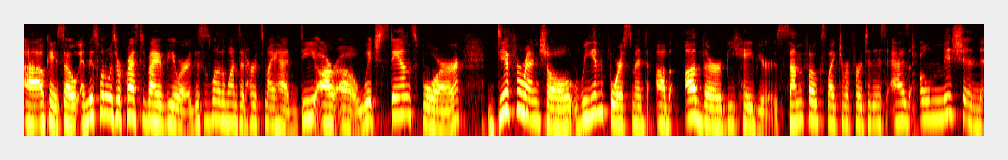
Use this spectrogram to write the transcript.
Uh, okay, so, and this one was requested by a viewer. This is one of the ones that hurts my head DRO, which stands for differential reinforcement of other behaviors. Some folks like to refer to this as omission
